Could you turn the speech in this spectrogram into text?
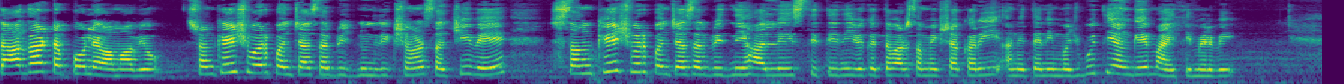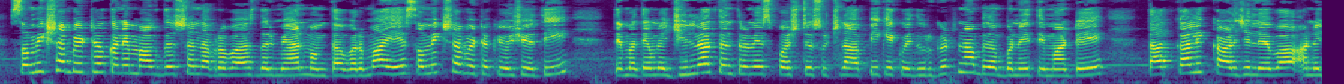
તાગા ટપ્પો લેવામાં આવ્યો. શંખેશ્વર પંચાસર બ્રિજનું નિરીક્ષણ. સચિવે શંખેશ્વર પંચાસર બ્રિજની હાલની સ્થિતિની વિગતવાર સમીક્ષા કરી અને તેની મજબૂતી અંગે માહિતી મેળવી. સમીક્ષા બેઠક અને માર્ગદર્શનના પ્રવાસ દરમિયાન મમતા વર્માએ સમીક્ષા બેઠક યોજી હતી. તેમાં તેમણે જિલ્લા તંત્રને સ્પષ્ટ સૂચના આપી કે કોઈ દુર્ઘટના બને તે માટે તાત્કાલિક કાળજી લેવા અને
